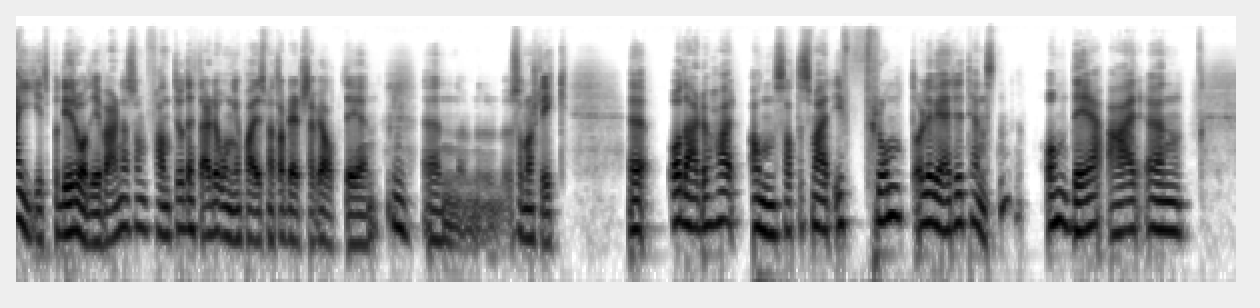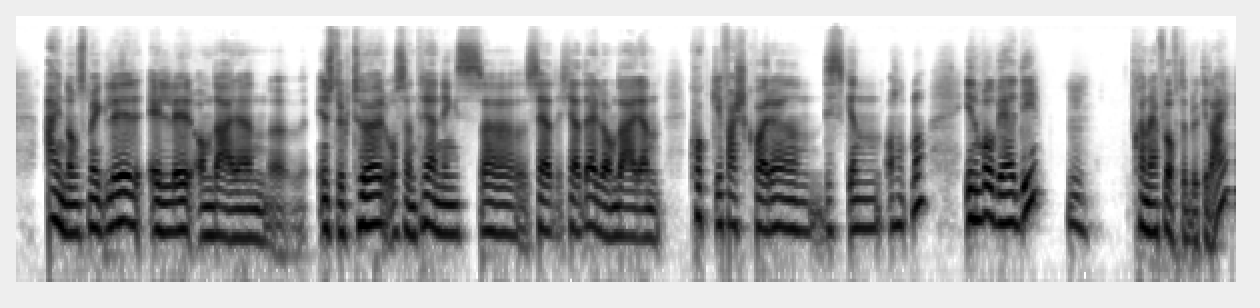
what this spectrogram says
heiet på de rådgiverne som fant jo dette er det unge paret som etablerte seg, vi hjalp de mm. sånn og slik. Eh, og der du har ansatte som er i front og leverer tjenesten, om det er en eiendomsmegler, eller om det er en uh, instruktør hos en treningskjede, eller om det er en kokk i ferskvaredisken og sånt noe. Involver de. Mm. Kan jeg få lov til å bruke deg?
